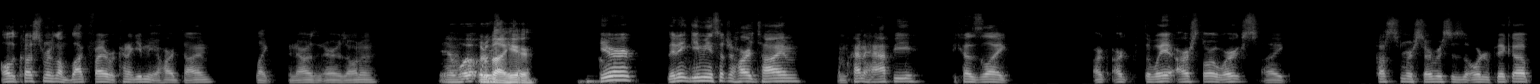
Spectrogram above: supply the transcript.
all the customers on Black Friday were kind of giving me a hard time. Like when I was in Arizona, Yeah, what, What about here? here they didn't give me such a hard time. I'm kind of happy because like our, our the way our store works, like customer service is the order pickup,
